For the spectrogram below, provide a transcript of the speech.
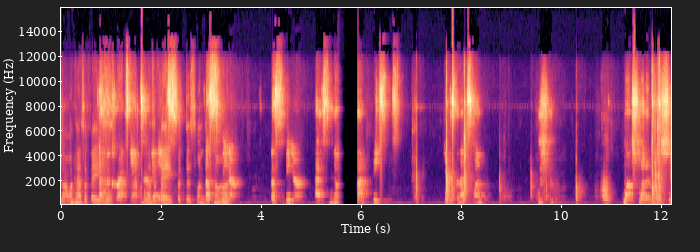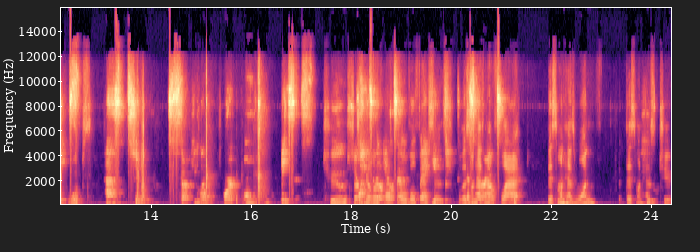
That one has a face. And the correct That answer one has a face, but this one a does not. A sphere. A sphere has no flat faces. Here's the next one. Which one of these shapes Whoops. has two circular or oval faces? Two circular or oval faces. Well, this is one has no flat. This one has one, but this one has two.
